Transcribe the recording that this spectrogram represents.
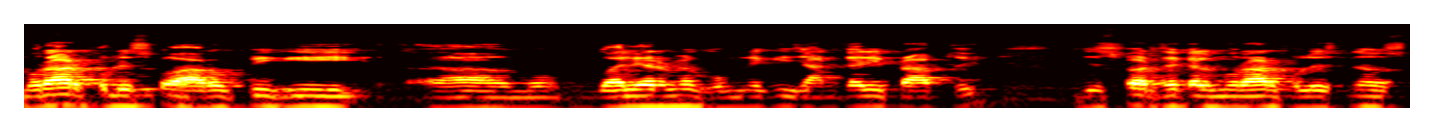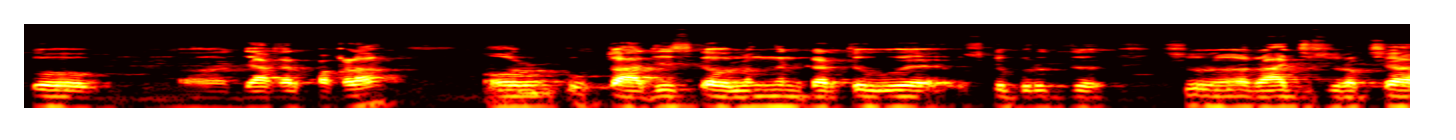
मुरार पुलिस को आरोपी की ग्वालियर में घूमने की जानकारी प्राप्त हुई, जिस पर से कल मुरार पुलिस ने उसको जाकर पकड़ा और उक्त आदेश का उल्लंघन करते हुए उसके विरुद्ध राज्य सुरक्षा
